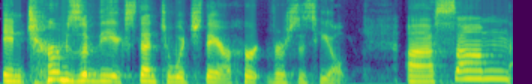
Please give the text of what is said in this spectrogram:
in terms of the extent to which they are hurt versus healed. Uh, some,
